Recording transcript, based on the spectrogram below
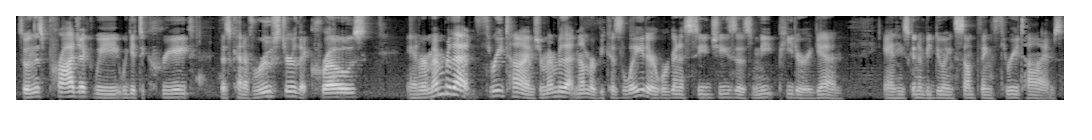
So in this project, we, we get to create this kind of rooster that crows. And remember that three times. Remember that number because later we're going to see Jesus meet Peter again. And he's going to be doing something three times.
